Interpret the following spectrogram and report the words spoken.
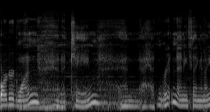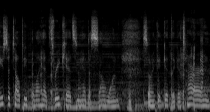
ordered one and it came and I hadn't written anything. And I used to tell people I had three kids and I had to sell one so I could get the guitar. And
